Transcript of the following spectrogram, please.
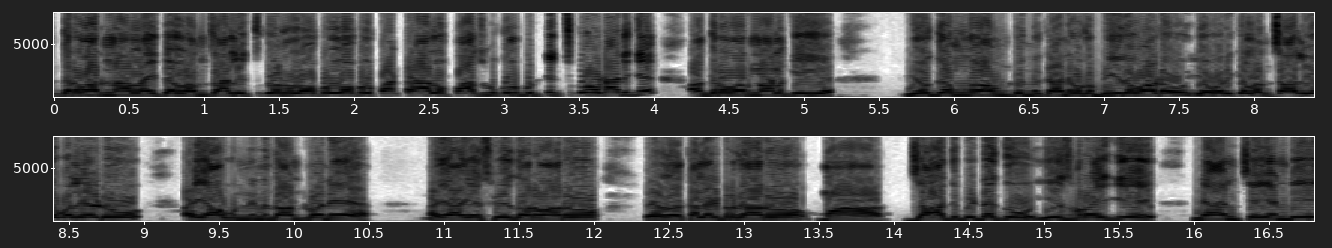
అగ్రవర్ణాలు అయితే లంచాలు ఇచ్చుకొని లోపల లోపల పట్టాలు పాస్బుక్లు పుట్టించుకోవడానికి అగ్రవర్ణాలకి యోగ్యంగా ఉంటుంది. కానీ ఒక బీదవాడు ఎవరికి లంచాలు ఇవ్వలేడు. అయ్యా ఉండిన దాంట్లోనే అయ్యా ఎస్పీ గారు కలెక్టర్ గారు మా జాతి బిడ్డకు ఈశ్వరయ్యకి న్యాయం చేయండి.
